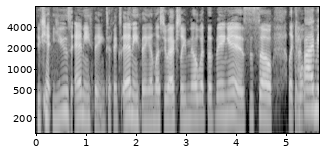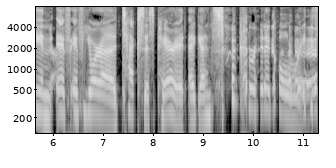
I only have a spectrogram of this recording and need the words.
you can't use anything to fix anything unless you actually know what the thing is. So, like, what, I mean, yeah. if if you're a Texas parrot against a critical race,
